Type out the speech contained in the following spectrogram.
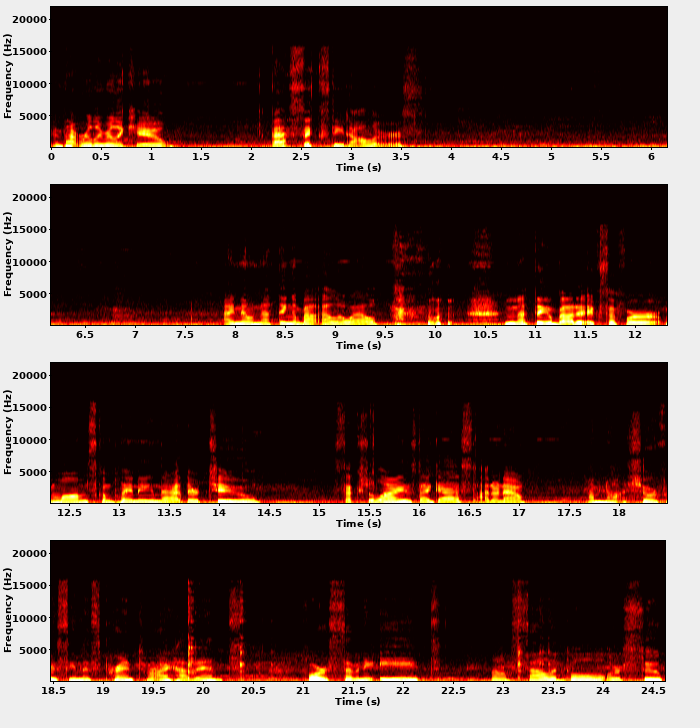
Isn't that really, really cute? That's $60. I know nothing about LOL. nothing about it except for moms complaining that they're too sexualized, I guess. I don't know. I'm not sure if we've seen this print or I haven't. 478 little salad bowl or soup.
